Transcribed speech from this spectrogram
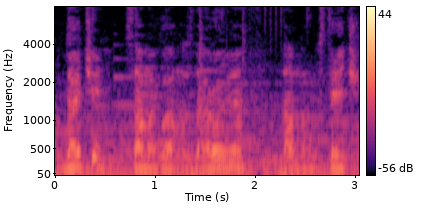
удачи, самое главное, здоровья. До новых встреч.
